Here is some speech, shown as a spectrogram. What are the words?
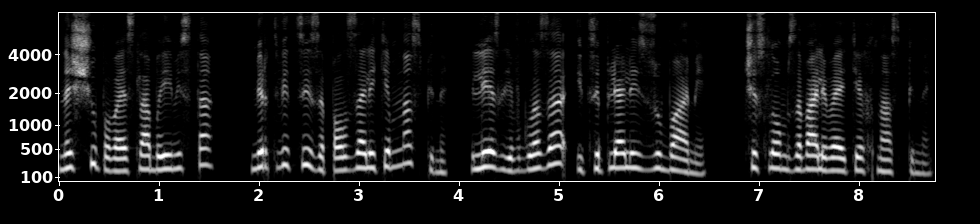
Нащупывая слабые места, мертвецы заползали тем на спины, лезли в глаза и цеплялись зубами, числом заваливая тех на спины.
